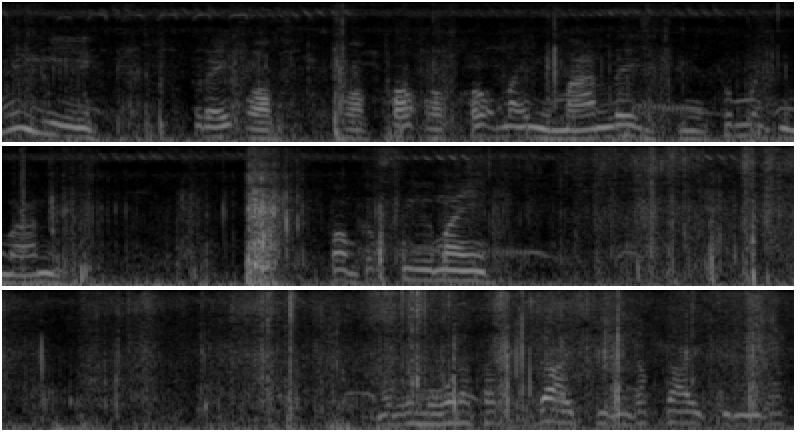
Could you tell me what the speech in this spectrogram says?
เฮ้ไรออกออกเคาะออกเคาะไม่หนีมันเลยเนี่ยส้มมันหนีมันพร้อมกับซื้อไม่ไม่ได้โม้นะครับ ได้จริงครับได้จริงครับ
